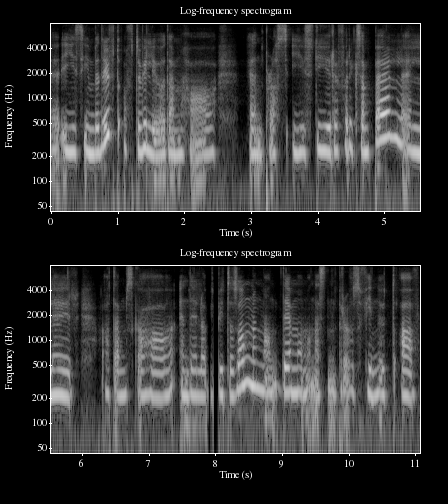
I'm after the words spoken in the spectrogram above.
eh, i sin bedrift. Ofte vil jo de ha en plass i styret, f.eks., eller at de skal ha en del av utbyttet og sånn, men man, det må man nesten prøve å finne ut av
